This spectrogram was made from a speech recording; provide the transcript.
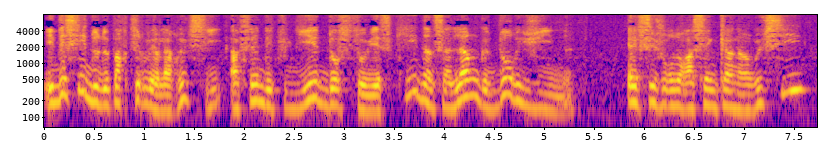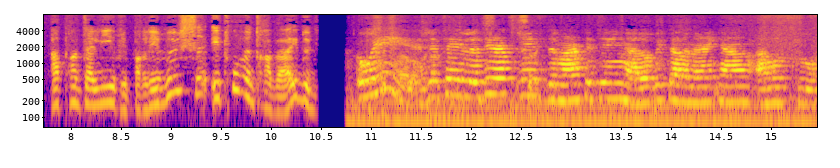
et décide de partir vers la Russie afin d'étudier Dostoïevski dans sa langue d'origine. Elle séjournera cinq ans en Russie, apprend à lire et parler russe et trouve un travail de Oui, j'étais le directrice de marketing à l'hôpital américain à Moscou.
